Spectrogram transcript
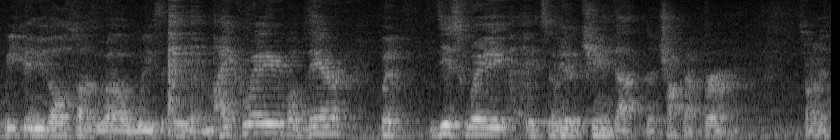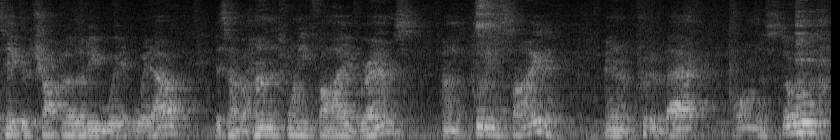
We can use also as well with a microwave up there, but this way it's a little chance that the chocolate burn. So I'm to take the chocolate already weighed, weighed out. It's have 125 grams. I'm to put inside and put it back on the stove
